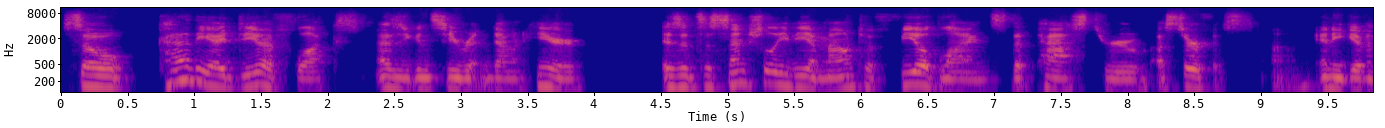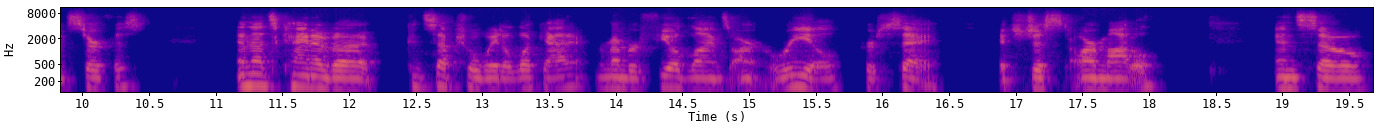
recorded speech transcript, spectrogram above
so kind of the idea of flux, as you can see written down here, is it's essentially the amount of field lines that pass through a surface, um, any given surface. And that's kind of a conceptual way to look at it. Remember, field lines aren't real per se. It's just our model. And so,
